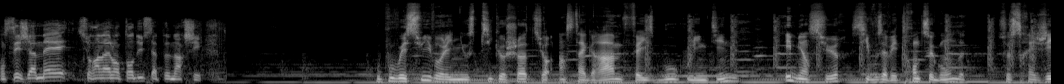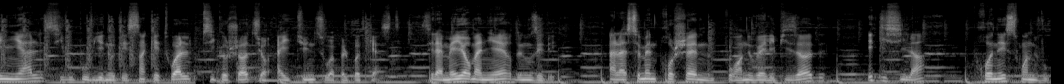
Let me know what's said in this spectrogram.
On sait jamais, sur un malentendu ça peut marcher. Vous pouvez suivre les news PsychoShot sur Instagram, Facebook ou LinkedIn. Et bien sûr, si vous avez 30 secondes, ce serait génial si vous pouviez noter 5 étoiles PsychoShot sur iTunes ou Apple Podcast. C'est la meilleure manière de nous aider. À la semaine prochaine pour un nouvel épisode, et d'ici là, prenez soin de vous.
